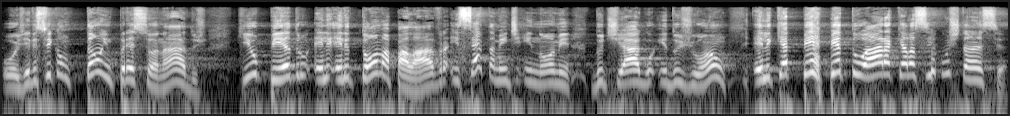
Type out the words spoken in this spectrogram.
hoje. Eles ficam tão impressionados que o Pedro ele, ele toma a palavra e certamente em nome do Tiago e do João ele quer perpetuar aquela circunstância.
